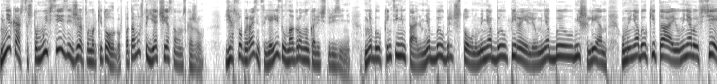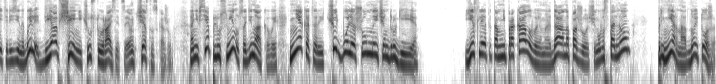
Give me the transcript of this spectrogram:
Мне кажется, что мы все здесь жертвы маркетологов, потому что я честно вам скажу, я особой разницы, я ездил на огромном количестве резине. У меня был Континенталь, у меня был Бриджстоун, у меня был Пирелли, у меня был Мишлен, у меня был Китай, у меня бы все эти резины были. Да я вообще не чувствую разницы, я вам честно скажу. Они все плюс-минус одинаковые. Некоторые чуть более шумные, чем другие. Если это там не прокалываемое, да, она пожестче, но в остальном примерно одно и то же.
